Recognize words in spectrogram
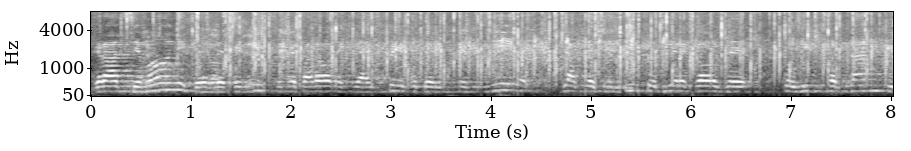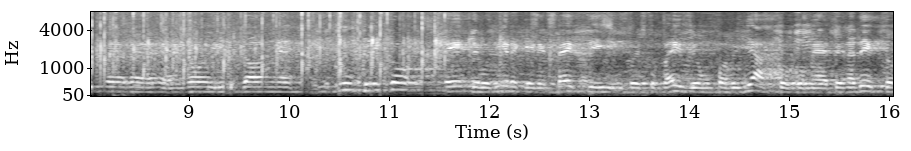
Grazie Moni per le bellissime parole che hai speso per il femminile, che ho sentito dire cose così importanti per eh, noi donne in pubblico e devo dire che in effetti in questo paese un po' vigliacco, come hai appena detto,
